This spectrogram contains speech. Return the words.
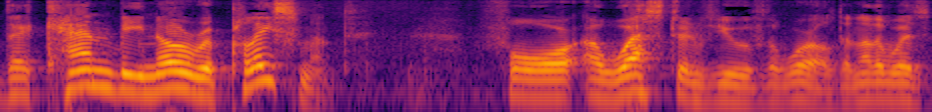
there can be no replacement for a Western view of the world. In other words,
